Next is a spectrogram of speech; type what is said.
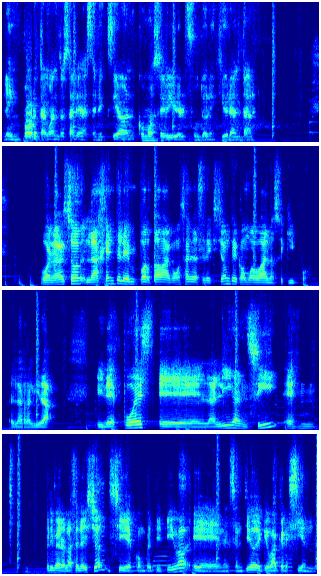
¿Le importa cuánto sale la selección? ¿Cómo se vive el fútbol en Gibraltar? Bueno, eso la gente le importaba cómo sale la selección que cómo van los equipos, es la realidad. Y después eh, la liga en sí es, primero, la selección sí es competitiva eh, en el sentido de que va creciendo,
